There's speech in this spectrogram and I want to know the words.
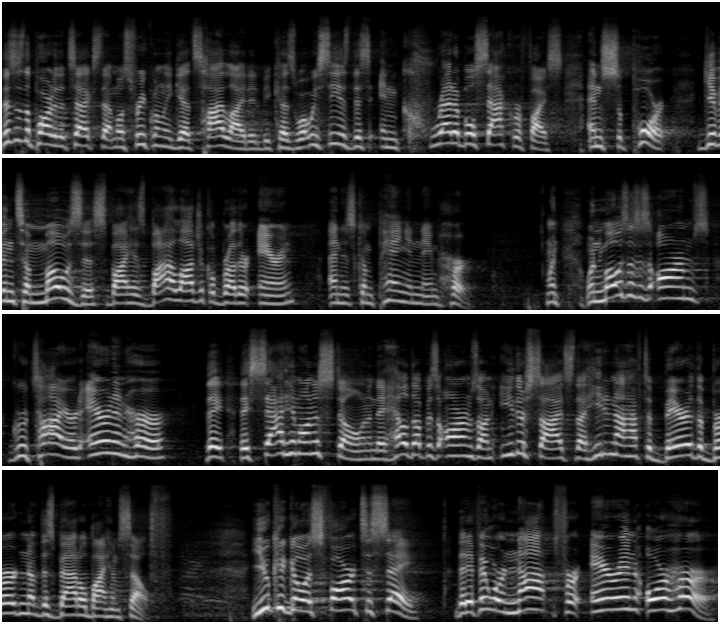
This is the part of the text that most frequently gets highlighted because what we see is this incredible sacrifice and support given to Moses by his biological brother Aaron and his companion named Hur. When, when Moses' arms grew tired, Aaron and Hur, they, they sat him on a stone and they held up his arms on either side so that he did not have to bear the burden of this battle by himself. You could go as far to say that if it were not for Aaron or Hur,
